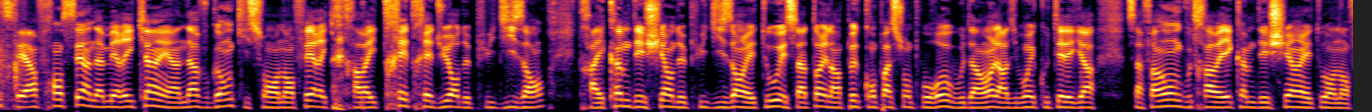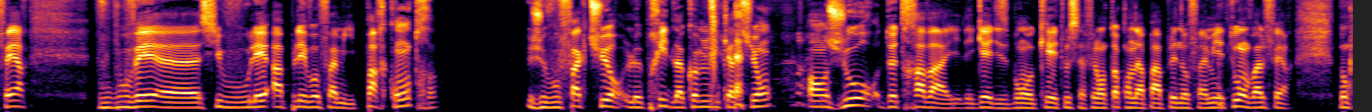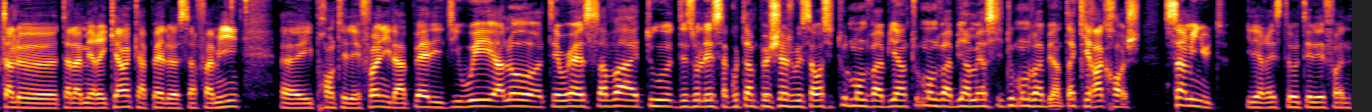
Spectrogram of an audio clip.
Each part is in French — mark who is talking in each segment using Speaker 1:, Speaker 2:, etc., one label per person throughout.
Speaker 1: C'est un Français, un Américain et un Afghan qui sont en enfer et qui travaillent très très dur depuis dix ans. Ils travaillent comme des chiens depuis dix ans et tout. Et Satan, il a un peu de compassion pour eux. Au bout d'un moment, il leur dit, bon, écoutez les gars, ça fait un an que vous travaillez comme des chiens et tout en enfer. Vous pouvez, euh, si vous voulez, appeler vos familles. Par contre, je vous facture le prix de la communication en jours de travail. Les gars ils disent bon ok et tout, ça fait longtemps qu'on n'a pas appelé nos familles et tout, on va le faire. Donc t'as le t'as l'américain qui appelle sa famille, euh, il prend le téléphone, il appelle, il dit oui allô Thérèse ça va et tout, désolé ça coûte un peu cher, je voulais savoir si tout le monde va bien, tout le monde va bien, merci tout le monde va bien, tac il raccroche, cinq minutes, il est resté au téléphone.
